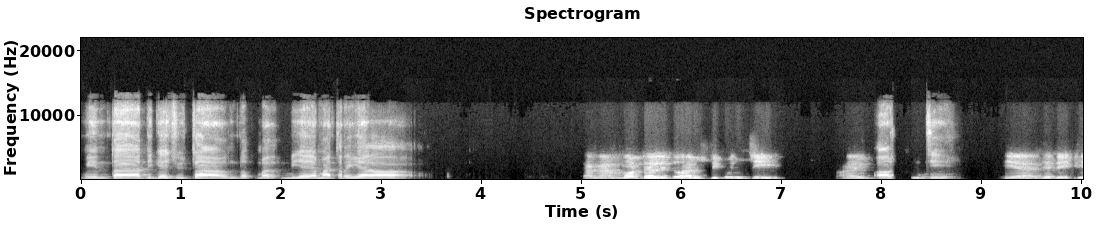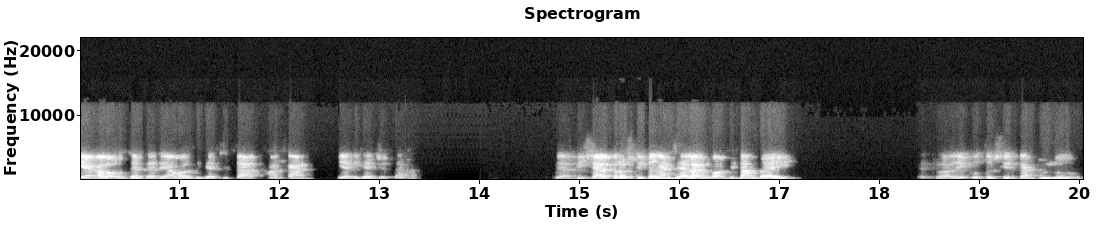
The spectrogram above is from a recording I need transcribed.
minta 3 juta untuk biaya material Karena modal itu harus dikunci. Harus kunci. Iya, jadi dia kalau udah dari awal 3 juta, maka ya 3 juta. Nggak bisa terus di tengah jalan kok ditambahi. Kecuali putus sirkah dulu.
